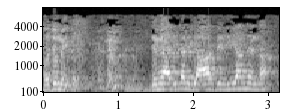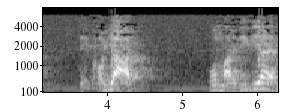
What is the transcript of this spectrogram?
تو جو میں جی اج کل یار دے لی آدھے نا، دیکھو یار، وہ مر بھی گیا ہے۔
